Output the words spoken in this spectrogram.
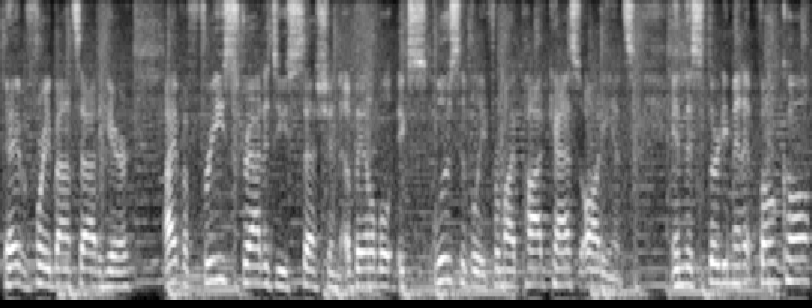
Hey, before you bounce out of here, I have a free strategy session available exclusively for my podcast audience. In this 30 minute phone call,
